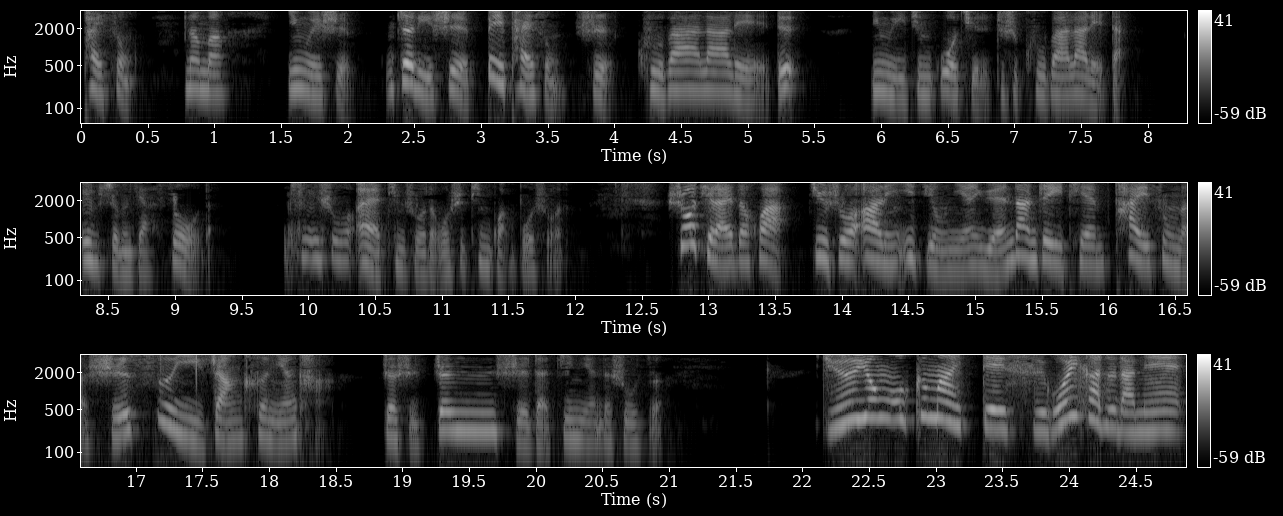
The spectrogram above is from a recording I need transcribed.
派送，那么。因为是这里是被派送是库巴拉里的，因为已经过去了，这是库巴拉里的。为什么加 o 的？听说，哎，听说的，我是听广播说的。说起来的话，据说二零一九年元旦这一天派送了十四亿张贺年卡，这是真实的今年的数字。十四億枚ってすごい数だね。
